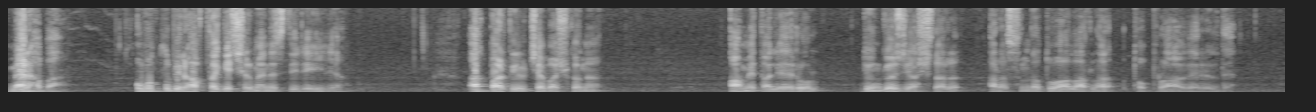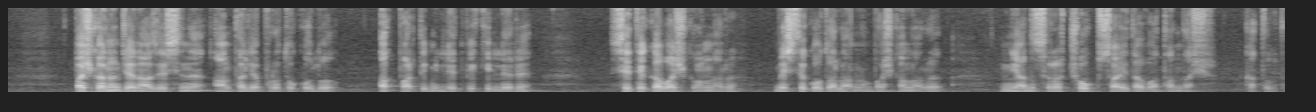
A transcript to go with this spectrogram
Merhaba. Umutlu bir hafta geçirmeniz dileğiyle. AK Parti İlçe Başkanı Ahmet Ali Erol dün gözyaşları arasında dualarla toprağa verildi. Başkanın cenazesini Antalya protokolü, AK Parti milletvekilleri, STK başkanları, meslek odalarının başkanları yanı sıra çok sayıda vatandaş katıldı.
